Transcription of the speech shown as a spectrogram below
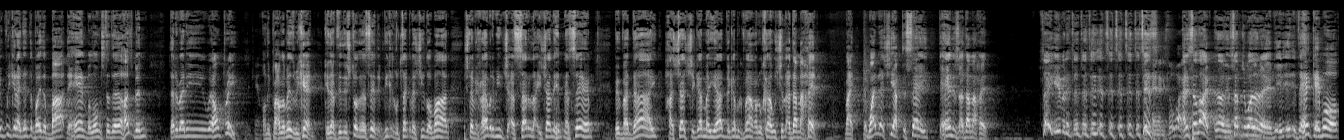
if we can identify the ba- the hand belongs to the husband, then already we're home free. Only problem is we can. כי לדעתי זה שטות ננסה. לפי כך רוצה כנשי לומר, שאתה חייב להבין שאסר לאישה להתנשא, בוודאי חשש שגם היד וגם כבר החלוקה הוא של אדם אחר. Right. Why did she have to say the hand is אדם אחר? Say even it's it's it's it's it's it's, it's, it's his. And he's still alive. And he's still alive. You know, the assumption was that if, if, if the hand came off,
